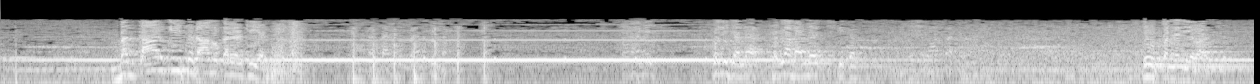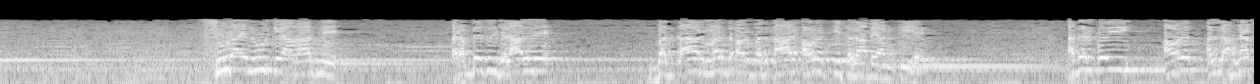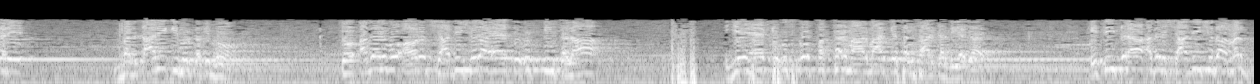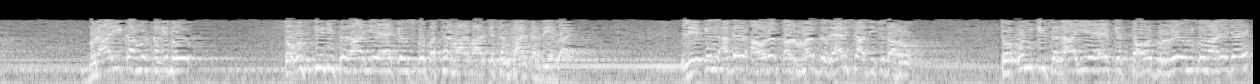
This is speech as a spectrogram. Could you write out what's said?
بدکار کی سزا مقرر کی ہے۔ کھولی جانا یہ اوپر نہیں آواز۔ سورہ نور کے آغاز میں رب الجلال نے بدکار مرد اور بدکار عورت کی سزا بیان کی ہے۔ اگر کوئی عورت اللہ نہ کرے، بدکاری کی مرتکب ہو، تو اگر وہ عورت شادی شدہ ہے، تو اس کی سزا یہ ہے کہ اس کو پتھر مار مار کے سنسار کر دیا جائے۔ اسی طرح اگر شادی شدہ مرد برائی کا مرتکب ہو، تو اس کی بھی سزا یہ ہے کہ اس کو پتھر مار مار کے سنسار کر دیا جائے۔ لیکن اگر عورت اور مرد غیر شادی شدہ ہو، تو ان کی سزا یہ ہے کہ سو درے ان کو مارے جائیں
